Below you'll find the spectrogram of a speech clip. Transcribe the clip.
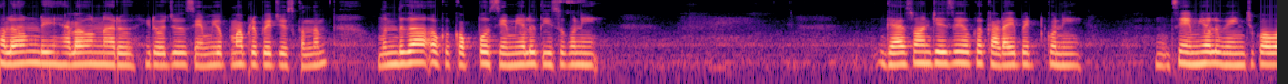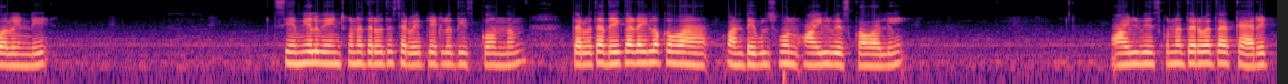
హలో అండి ఎలా ఉన్నారు? ఈరోజు సేమియా ఉప్మా ప్రిపేర్ చేసుకుందాం. ముందుగా ఒక కప్పు సేమియాలు తీసుకుని గ్యాస్ ఆన్ చేసి ఒక కడాయి పెట్టుకొని సేమియాలు వేయించుకోవాలండి. సేమియాలు వేయించుకున్న తర్వాత సర్వే ప్లేట్లో తీసుకుందాం. తర్వాత అదే కడాయిలో ఒక వన్ టేబుల్ స్పూన్ ఆయిల్ వేసుకోవాలి. ఆయిల్ వేసుకున్న తర్వాత క్యారెట్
